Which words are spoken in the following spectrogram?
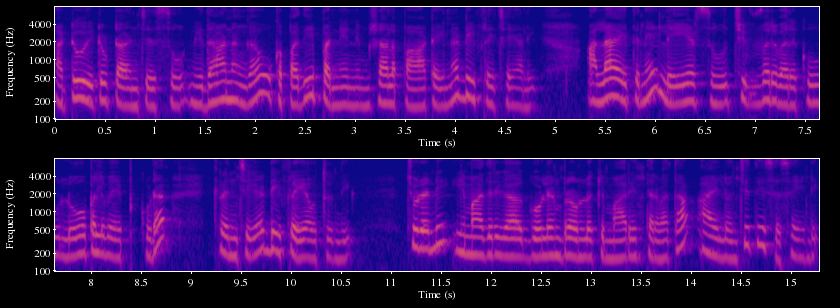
అటు ఇటు టర్న్ చేస్తూ నిదానంగా ఒక పది పన్నెండు నిమిషాల పాటైనా డీప్ ఫ్రై చేయాలి. అలా అయితేనే లేయర్స్ చివరి వరకు లోపల వైపు కూడా క్రంచిగా డీప్ ఫ్రై అవుతుంది. చూడండి ఈ మాదిరిగా గోల్డెన్ బ్రౌన్లోకి మారిన తర్వాత ఆయిల్లోంచి తీసేసేయండి.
